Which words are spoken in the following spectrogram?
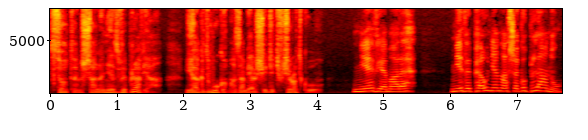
Co ten szaleniec wyprawia? Jak długo ma zamiar siedzieć w środku? Nie wiem, ale nie wypełnia naszego planu.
